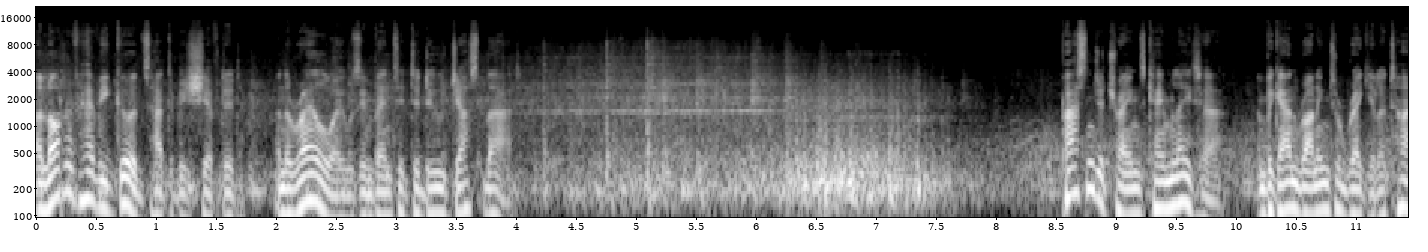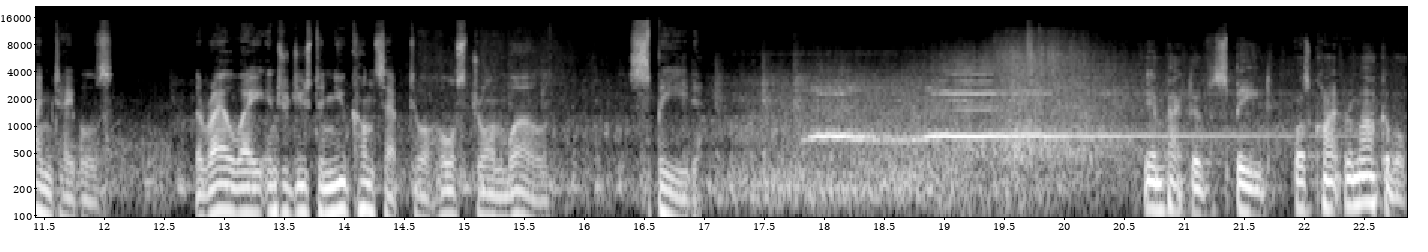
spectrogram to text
A lot of heavy goods had to be shifted, and the railway was invented to do just that. Passenger trains came later and began running to regular timetables. The railway introduced a new concept to a horse-drawn world, speed. The impact of speed was quite remarkable.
